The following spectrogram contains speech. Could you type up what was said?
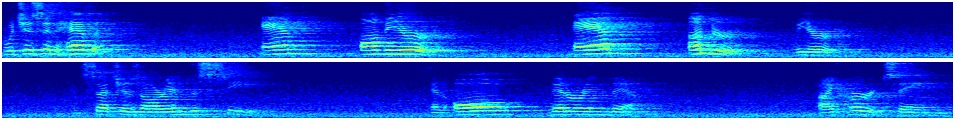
which is in heaven and on the earth and under the earth, and such as are in the sea, and all that are in them. I heard saying,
